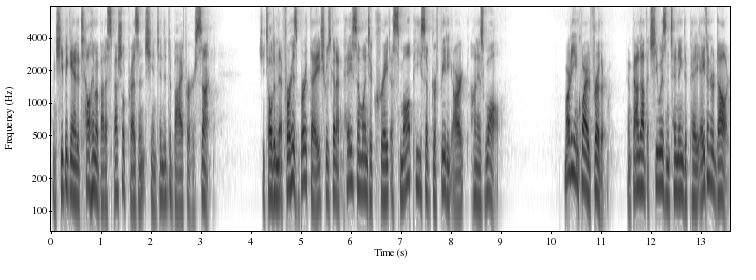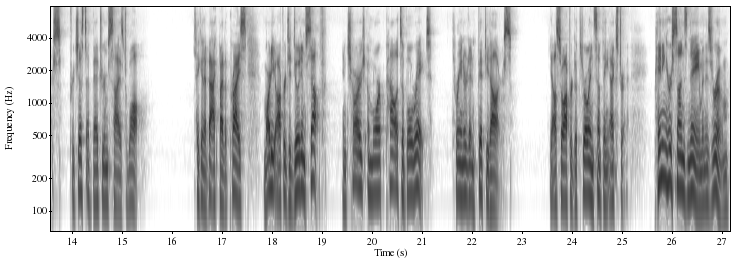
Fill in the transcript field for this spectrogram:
when she began to tell him about a special present she intended to buy for her son. She told him that for his birthday, she was going to pay someone to create a small piece of graffiti art on his wall. Marty inquired further and found out that she was intending to pay $800 for just a bedroom sized wall. Taken aback by the price, Marty offered to do it himself and charge a more palatable rate $350. He also offered to throw in something extra, painting her son's name in his room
